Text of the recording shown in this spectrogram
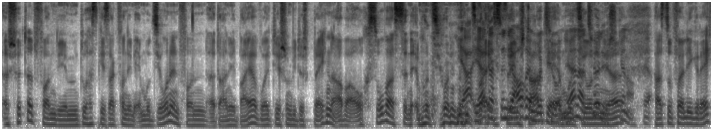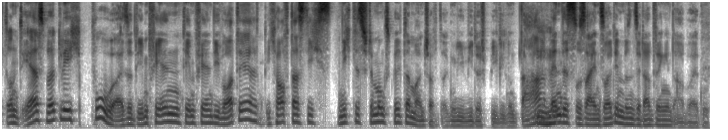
erschüttert von dem, du hast gesagt, von den Emotionen von äh, Daniel Bayer, wollt ihr schon widersprechen, aber auch sowas sind Emotionen. Ja, ja das sind ja auch Emotionen. Emotionen ja, ja. Genau, ja. Hast du völlig recht. Und er ist wirklich, puh, also dem fehlen, dem fehlen die Worte. Ich hoffe, dass dich nicht das Stimmungsbild der Mannschaft irgendwie widerspiegelt. Und da, mhm. wenn das so sein sollte, müssen sie da dringend arbeiten.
